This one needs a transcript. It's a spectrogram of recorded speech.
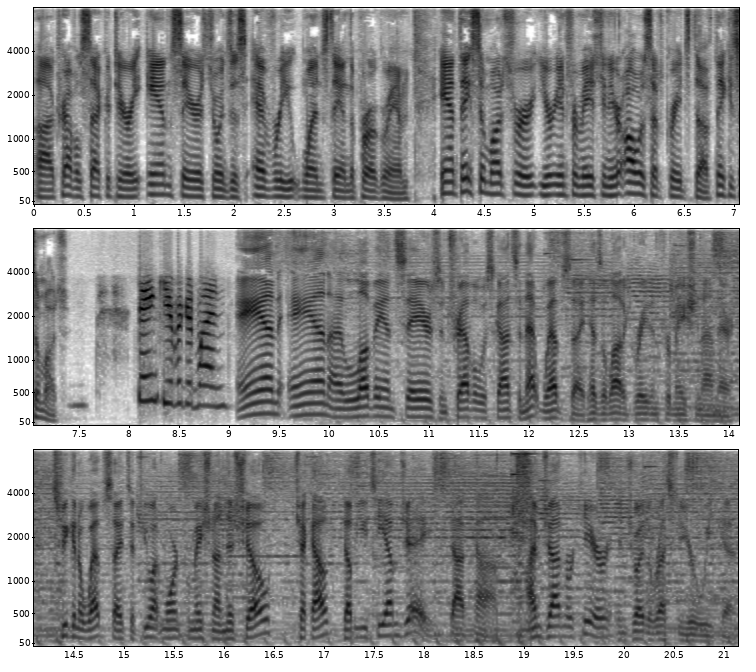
Uh, Travel Secretary Anne Sayers joins us every Wednesday on the program. Anne, thanks so much for your information. You're always such great stuff. Thank you so much. Thank you. Have a good one. Anne, Anne, I love Anne Sayers and Travel Wisconsin. That website has a lot of great information on there. Speaking of websites, if you want more information on this show, check out WTMJ.com. I'm John Mercure. Enjoy the rest of your weekend.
